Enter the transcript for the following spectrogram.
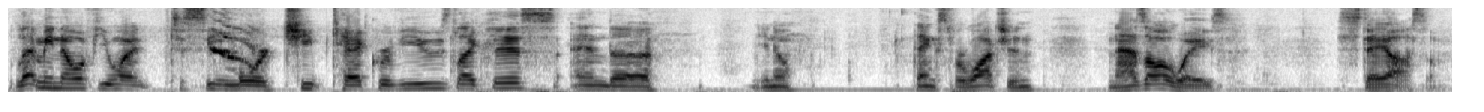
Let me know if you want to see more cheap tech reviews like this, and, uh, you know, thanks for watching, and as always, stay awesome.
